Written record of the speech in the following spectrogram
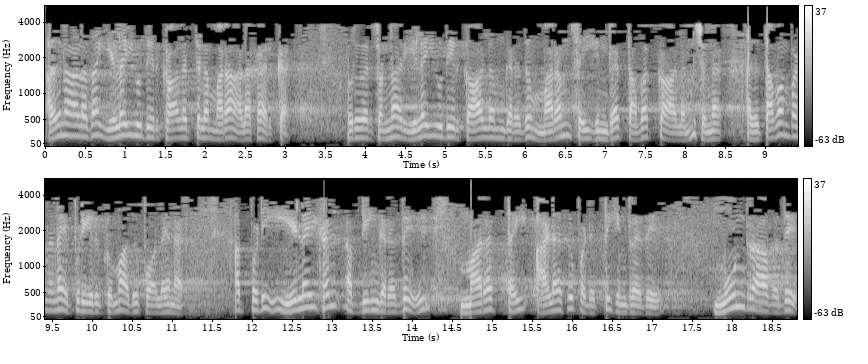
அதனாலதான் இலையுதிர் காலத்துல மரம் அழகா இருக்க. ஒருவர் சொன்னார் இலையுதிர் காலம்ங்கிறது மரம் செய்கின்ற தவக்காலம் சொன்னார். அது தவம் பண்ணுனா எப்படி இருக்குமோ அது போலனர் அப்படி இலைகள் அப்படிங்கிறது மரத்தை அழகுபடுத்துகின்றது. மூன்றாவது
